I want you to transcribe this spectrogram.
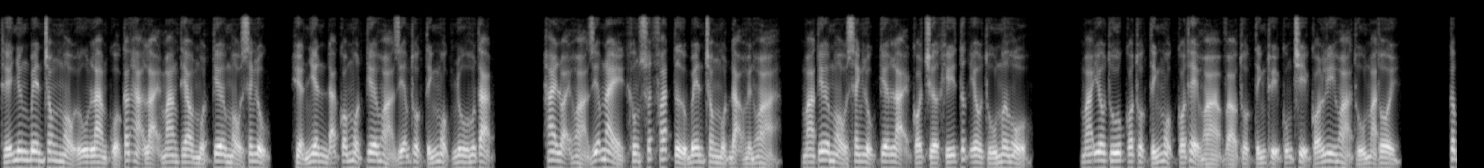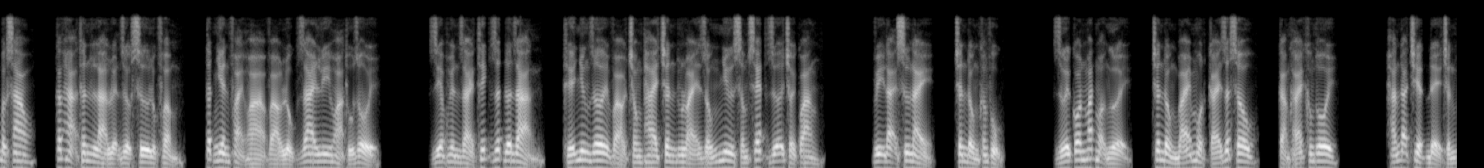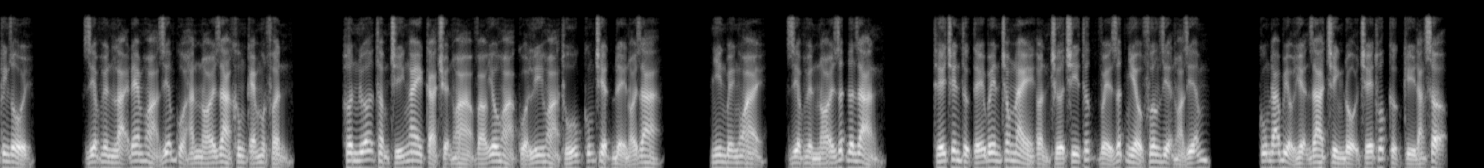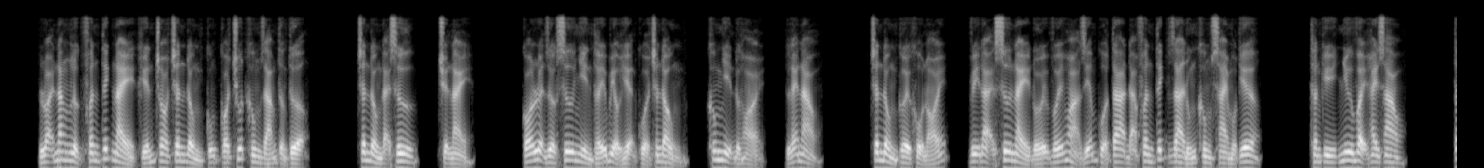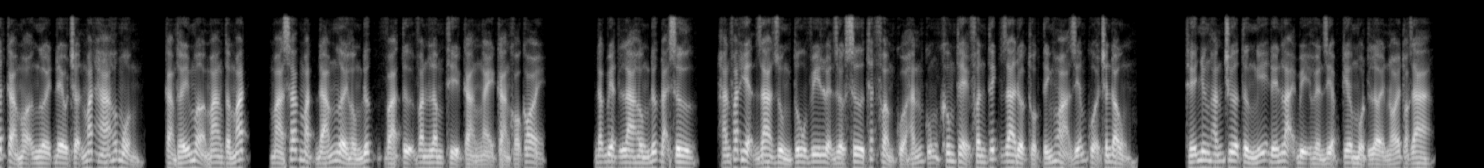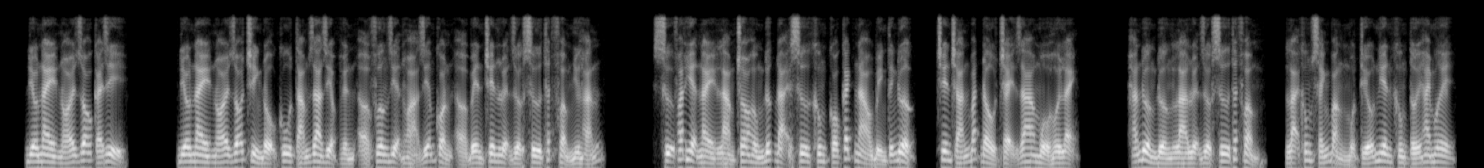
Thế nhưng bên trong màu ưu lam của các hạ lại mang theo một tia màu xanh lục, hiển nhiên đã có một tia hỏa diễm thuộc tính mộc nhu hỗn tạp. Hai loại hỏa diễm này không xuất phát từ bên trong một đạo huyền hỏa, mà tia màu xanh lục kia lại có chứa khí tức yêu thú mơ hồ mà yêu thú có thuộc tính một có thể hòa vào thuộc tính thủy cũng chỉ có ly hỏa thú mà thôi. Cấp bậc sao? Các hạ thân là luyện dược sư lục phẩm, tất nhiên phải hòa vào lục giai ly hỏa thú rồi. Diệp huyền giải thích rất đơn giản, thế nhưng rơi vào trong thai chân loại giống như sấm sét giữa trời quang. Vị đại sư này, chân đồng khâm phục. Dưới con mắt mọi người, chân đồng bái một cái rất sâu, cảm khái không thôi. Hắn đã triệt để chấn kinh rồi. Diệp huyền lại đem hỏa diễm của hắn nói ra không kém một phần. Hơn nữa thậm chí ngay cả chuyện hòa vào yêu hỏa của ly hỏa thú cũng triệt để nói ra. Nhìn bề ngoài, diệp huyền nói rất đơn giản thế trên thực tế bên trong này ẩn chứa tri thức về rất nhiều phương diện hỏa diễm, cũng đã biểu hiện ra trình độ chế thuốc cực kỳ đáng sợ. Loại năng lực phân tích này khiến cho chân đồng cũng có chút không dám tưởng tượng. Chân đồng đại sư, chuyện này. Có luyện dược sư nhìn thấy biểu hiện của chân đồng, không nhịn được hỏi, lẽ nào? Chân đồng cười khổ nói, vị đại sư này đối với hỏa diễm của ta đã phân tích ra đúng không sai một kia? Thần kỳ như vậy hay sao? Tất cả mọi người đều trợn mắt há hốc mồm, cảm thấy mở mang tầm mắt, mà sắc mặt đám người hồng đức và tự văn lâm thì càng ngày càng khó coi đặc biệt là hồng đức đại sư, hắn phát hiện ra dùng tu vi luyện dược sư thất phẩm của hắn cũng không thể phân tích ra được thuộc tính hỏa diễm của chân đồng. Thế nhưng hắn chưa từng nghĩ đến lại bị huyền diệp kia một lời nói tỏ ra. Điều này nói rõ cái gì? Điều này nói rõ trình độ cu tám gia diệp huyền ở phương diện hỏa diễm còn ở bên trên luyện dược sư thất phẩm như hắn. Sự phát hiện này làm cho hồng đức đại sư không có cách nào bình tĩnh được, trên trán bắt đầu chạy ra mồ hôi lạnh. Hắn đường đường là luyện dược sư thất phẩm, lại không sánh bằng một thiếu niên không tới hai mươi.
